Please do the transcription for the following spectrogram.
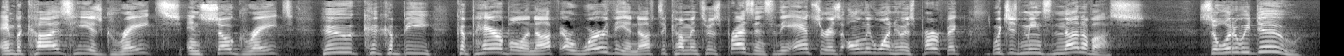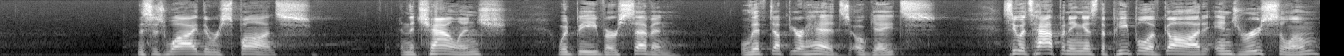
And because he is great and so great, who could, could be comparable enough or worthy enough to come into his presence? And the answer is only one who is perfect, which is, means none of us. So what do we do? This is why the response and the challenge would be verse 7 Lift up your heads, O gates. See, what's happening is the people of God in Jerusalem,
